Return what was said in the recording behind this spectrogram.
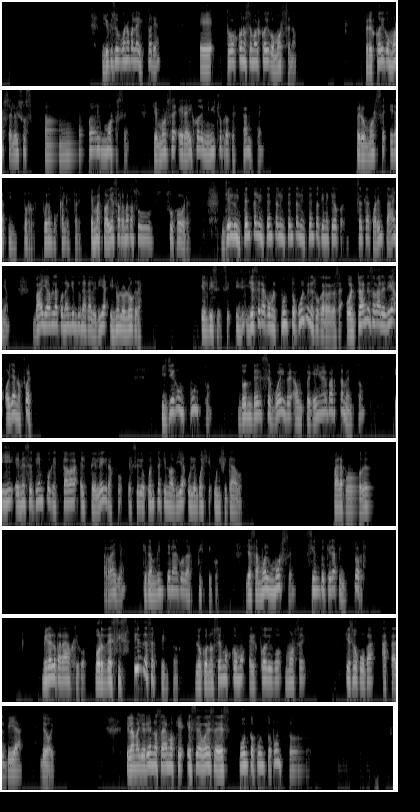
Y yo que soy bueno para la historia, eh, todos conocemos el código Morse, ¿no? Pero el código Morse lo hizo Samuel Morse, que Morse era hijo de ministro protestante, pero Morse era pintor. Pueden buscar la historia. Es más, todavía se rematan sus, sus obras. Y él lo intenta, lo intenta, lo intenta, lo intenta, tiene creo cerca de 40 años. Va y habla con alguien de una galería y no lo logra. Y él dice, y, y ese era como el punto culmine de su carrera. O sea, o entrar en esa galería o ya no fue. Y llega un punto donde él se vuelve a un pequeño departamento y en ese tiempo que estaba el telégrafo, él se dio cuenta que no había un lenguaje unificado para poder raya que también tiene algo de artístico. Y a Samuel Morse, siendo que era pintor, mira lo paradójico, por desistir de ser pintor, lo conocemos como el código Morse que se ocupa hasta el día de hoy. Y la mayoría no sabemos que SOS es punto, punto, punto,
